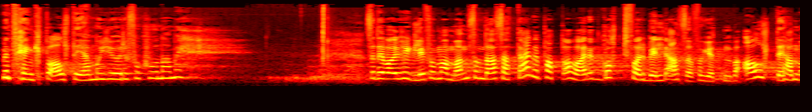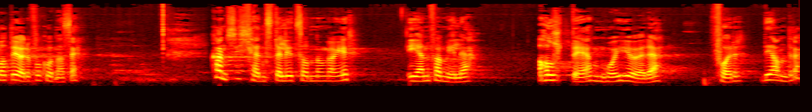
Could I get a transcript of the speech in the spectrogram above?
men tenk på alt det jeg må gjøre for kona mi. Så det var jo hyggelig for mammaen som da satt der. Men pappa var et godt forbilde altså for gutten på alt det han måtte gjøre for kona si. Kanskje kjennes det litt sånn noen ganger i en familie alt det må gjøre for de andre.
